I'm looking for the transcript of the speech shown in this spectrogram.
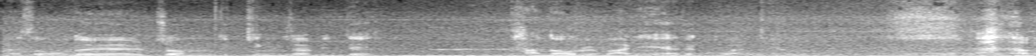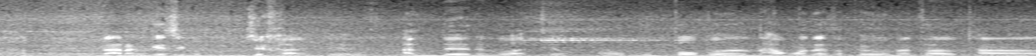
그래서 오늘 좀 느낀 점인데 단어를 많이 해야 될 것 같아요. 다른 게 지금 문제가 안, 돼, 안 되는 것 같아요. 어, 문법은 학원에서 배우면서 다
